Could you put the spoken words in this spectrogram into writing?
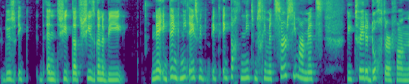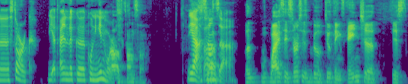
dus ik. En she, dat she's gonna be. Nee, ik denk niet eens met. Ik, ik dacht niet misschien met Cersei, maar met die tweede dochter van eh, Stark. Die uiteindelijk eh, koningin wordt. Oh, Sansa. ja, Sansa. Sansa. But why I say Cersei is because of two things. Eentje is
